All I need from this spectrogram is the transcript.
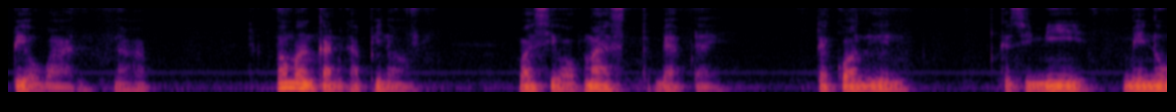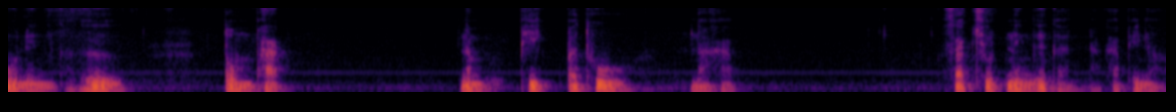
เปรี้ยวหวานนะครับมาเมืองกันครับพี่น้อง ว่าสิออกมาแบบใด แต่ก่อนอื่นก็สิมีเมนูหนึ่งก็คือต้มผัก น้ำพริกปลาทูนะครับ สักชุดหนึ่งคือกันนะครับ พี่น้อง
